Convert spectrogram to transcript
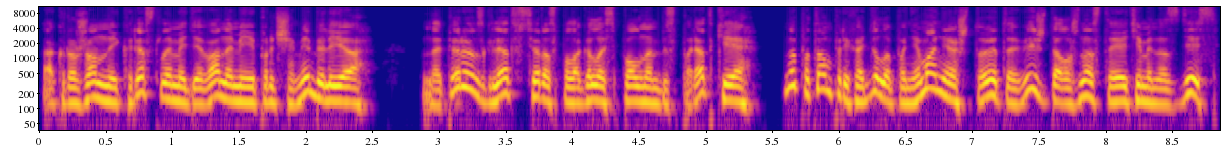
окруженный креслами, диванами и прочей мебелью. На первый взгляд все располагалось в полном беспорядке, но потом приходило понимание, что эта вещь должна стоять именно здесь,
